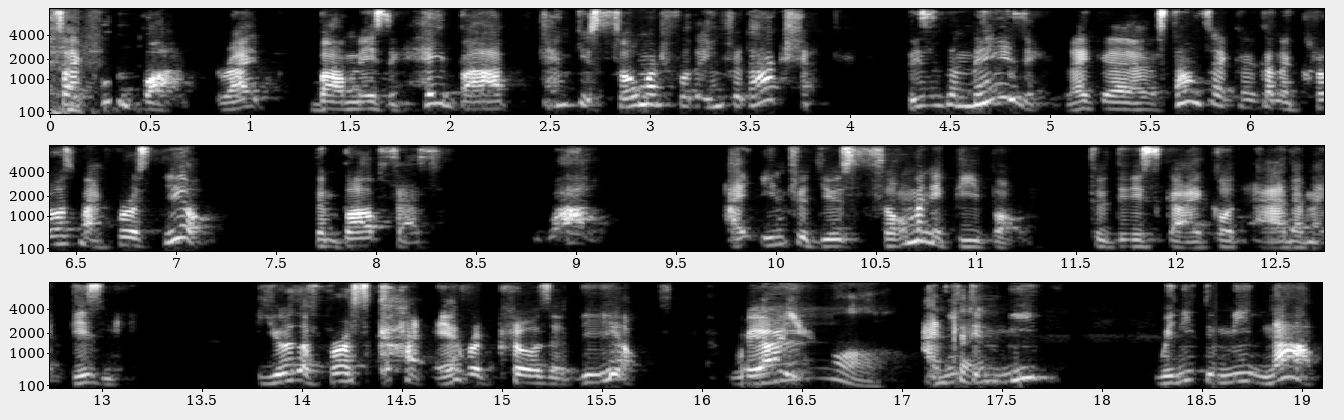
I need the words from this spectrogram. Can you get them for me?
So I called Bob, right? Bob Mason. Hey, Bob, thank you so much for the introduction. This is amazing. Like, uh, sounds like I'm gonna close my first deal. Then Bob says, wow, I introduced so many people to this guy called Adam at Disney. You're the first guy ever close a deal. Where are you? Oh, I need to meet. We need to meet now.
